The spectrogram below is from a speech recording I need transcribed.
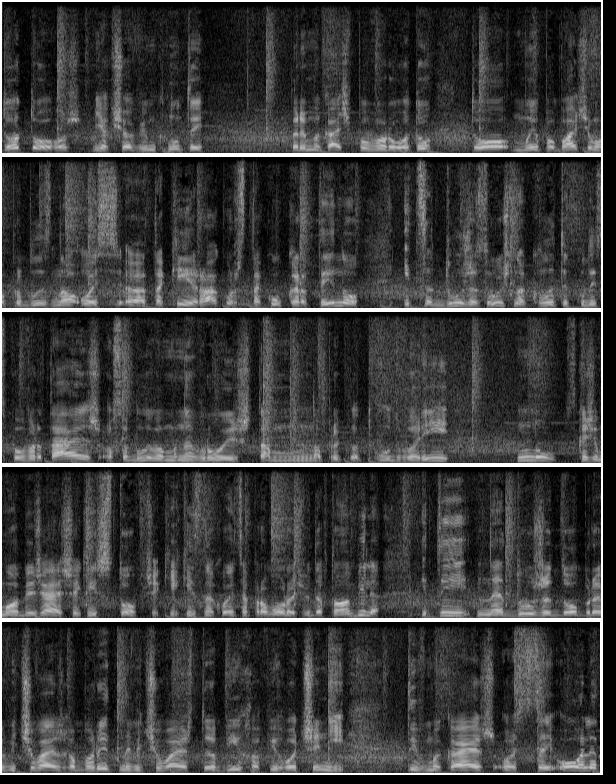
До того ж, якщо вімкнути перемикач повороту, то ми побачимо приблизно ось е, такий ракурс, таку картину. І це дуже зручно, коли ти кудись повертаєш, особливо маневруєш там, наприклад, у дворі. Ну, скажімо, об'їжджаєш якийсь стовпчик, який знаходиться праворуч від автомобіля, і ти не дуже добре відчуваєш габарит, не відчуваєш, ти об'їхав його чи ні. Ти вмикаєш ось цей огляд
